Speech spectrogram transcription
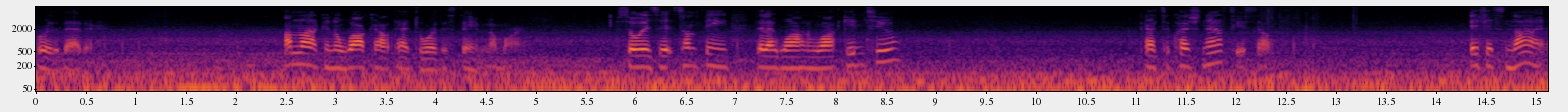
for the better. I'm not going to walk out that door the same no more. So, is it something that I want to walk into? That's a question to ask yourself. If it's not,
